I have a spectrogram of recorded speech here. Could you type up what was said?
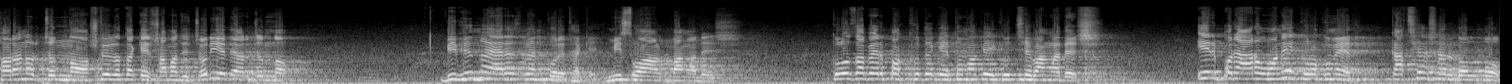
সরানোর জন্য, অশ্লীলতাকে সমাজে ছড়িয়ে দেওয়ার জন্য বিভিন্ন অ্যারেঞ্জমেন্ট করে থাকে। মিস ওয়ার্ল্ড, বাংলাদেশ। ক্লোজ আপের পক্ষ থেকে তোমাকেই খুঁজছে বাংলাদেশ। এরপরে আরও অনেক রকমের কাছে আসার গল্প,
